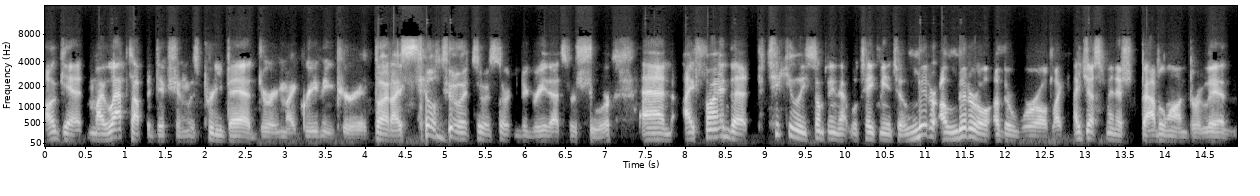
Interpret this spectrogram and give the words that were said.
I'll get my laptop addiction was pretty bad during my grieving period, but I still do it to a certain degree, that's for sure. And I find that particularly something that will take me into a, liter- a literal other world, like I just finished Babylon Berlin.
